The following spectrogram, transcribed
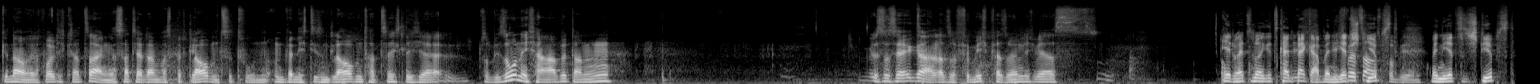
genau, das wollte ich gerade sagen. Das hat ja dann was mit Glauben zu tun. Und wenn ich diesen Glauben tatsächlich ja sowieso nicht habe, dann ist es ja egal. Also für mich persönlich wäre es. Ja, du hättest nur jetzt kein Backup. Wenn ich du jetzt stirbst, wenn du jetzt stirbst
